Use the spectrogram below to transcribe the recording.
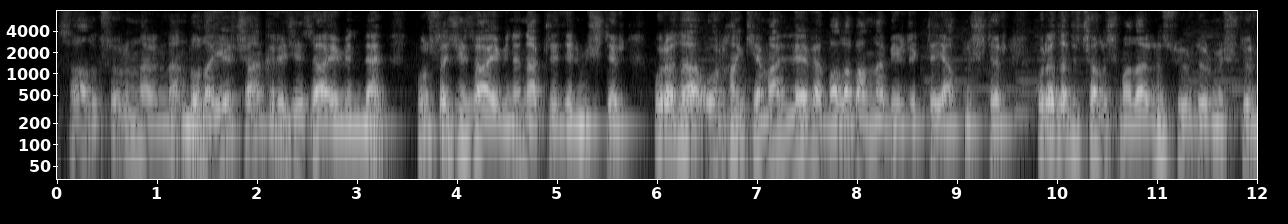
Sağlık sorunlarından dolayı Çankırı cezaevinden Bursa cezaevine nakledilmiştir. Burada Orhan Kemal'le ve Balaban'la birlikte yatmıştır. Burada da çalışmalarını sürdürmüştür.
